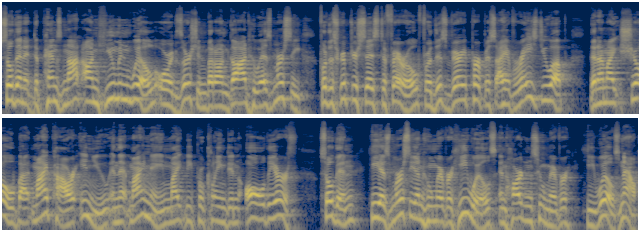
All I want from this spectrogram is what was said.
So then it depends not on human will or exertion, but on God who has mercy. For the scripture says to Pharaoh, For this very purpose I have raised you up, that I might show by my power in you, and that my name might be proclaimed in all the earth. So then, he has mercy on whomever he wills, and hardens whomever he wills. Now,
